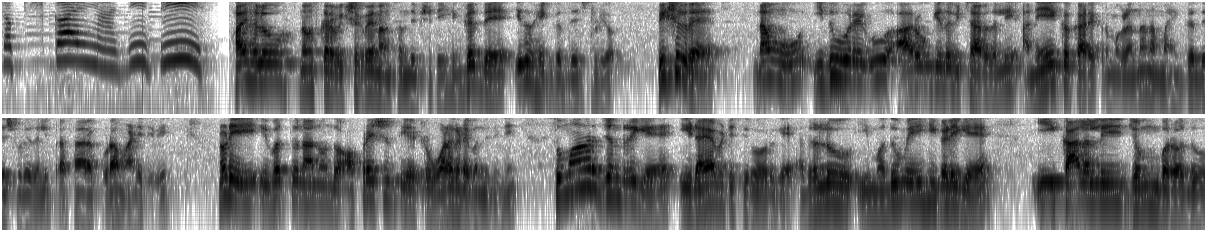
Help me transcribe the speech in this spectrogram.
ಸಬ್ಸ್ಕ್ರೈಬ್ ಮಾಡಿ ಪ್ಲೀಸ್ ಹಾಯ್ ಹಲೋ ನಮಸ್ಕಾರ ವೀಕ್ಷಕರೇ, ನಾನು ಸಂದೀಪ್ ಶೆಟ್ಟಿ ಹೆಗ್ಗದ್ದೆ. ಇದು ಹೆಗ್ಗದ್ದೆ ಸ್ಟುಡಿಯೋ. ವೀಕ್ಷಕರೇ, ನಾವು ಇದುವರೆಗೂ ಆರೋಗ್ಯದ ವಿಚಾರದಲ್ಲಿ ಅನೇಕ ಕಾರ್ಯಕ್ರಮಗಳನ್ನು ನಮ್ಮ ಹೆಗ್ಗದ್ದೆ ಸ್ಟುಡಿಯೋದಲ್ಲಿ ಪ್ರಸಾರ ಕೂಡ ಮಾಡಿದ್ದೀವಿ. ನೋಡಿ, ಇವತ್ತು ನಾನು ಒಂದು ಆಪರೇಷನ್ ಥಿಯೇಟ್ರ್ ಒಳಗಡೆ ಬಂದಿದ್ದೀನಿ. ಸುಮಾರು ಜನರಿಗೆ ಈ ಡಯಾಬಿಟಿಸ್ ಇರುವವರಿಗೆ ಅದರಲ್ಲೂ ಈ ಮಧುಮೇಹಿಗಳಿಗೆ ಈ ಕಾಲಲ್ಲಿ ಜಮ್ ಬರೋದು,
